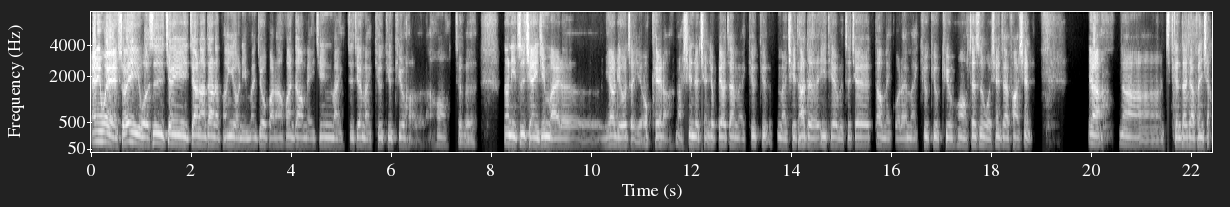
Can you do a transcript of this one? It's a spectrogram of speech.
Anyway，所以我是建议加拿大的朋友，你们就把它换到美金买，直接买 QQQ 好了。然后这个，那你之前已经买了，你要留着也 OK 了。那新的钱就不要再买 QQ，买其他的 ETF，直接到美国来买 QQQ 哦。这是我现在发现的呀。那跟大家分享。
